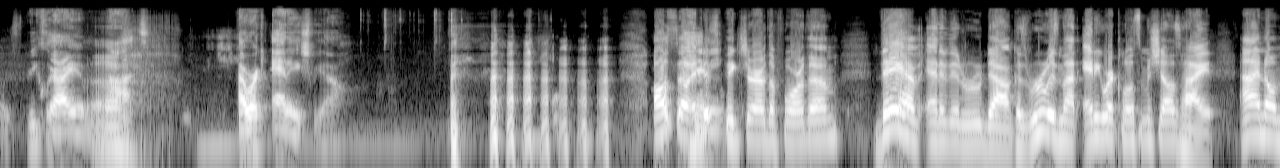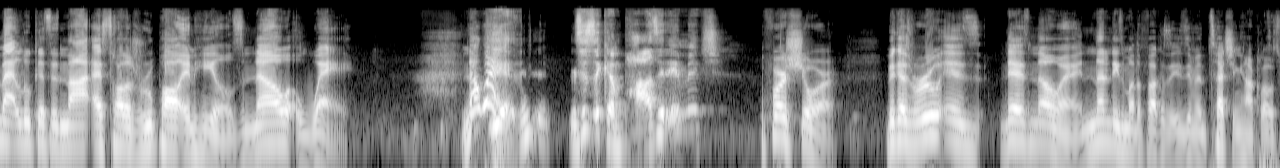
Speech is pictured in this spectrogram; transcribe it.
Let's be clear, I am Ugh. not. I work at HBO. also, in this picture of the four of them, they have edited Rue down because Rue is not anywhere close to Michelle's height. And I know Matt Lucas is not as tall as RuPaul in heels. No way. No way. Yeah, this is, is this a composite image? For sure. Because Rue is, there's no way. None of these motherfuckers is even touching how close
